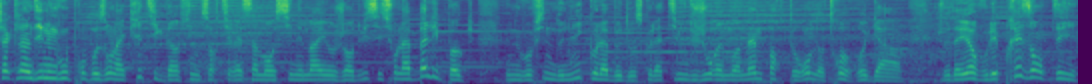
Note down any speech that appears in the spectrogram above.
Chaque lundi, nous vous proposons la critique d'un film sorti récemment au cinéma et aujourd'hui, c'est sur La Belle Époque, le nouveau film de Nicolas Bedos que la team du jour et moi-même porterons notre regard. Je veux d'ailleurs vous les présenter.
